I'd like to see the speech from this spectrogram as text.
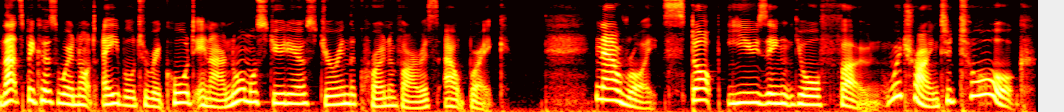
That's because we're not able to record in our normal studios during the coronavirus outbreak. Now, Roy, stop using your phone. We're trying to talk.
